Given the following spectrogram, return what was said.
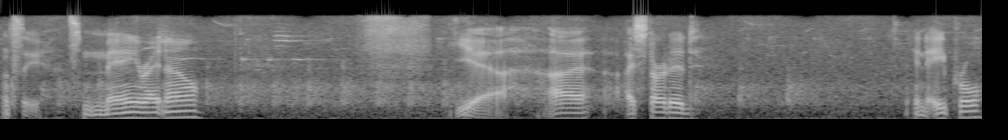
let's see, it's May right now. Yeah, I I started in April,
